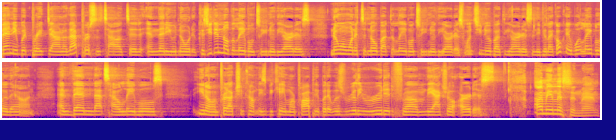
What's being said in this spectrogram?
then you would break down, oh, that person's talented, and then you would know it because you didn't know the label until you knew the artist. No one wanted to know about the label until you knew the artist. Once you knew about the artist, and you'd be like, okay, what label are they on? And then that's how labels, you know, and production companies became more popular. But it was really rooted from the actual artist. I mean, listen, man.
